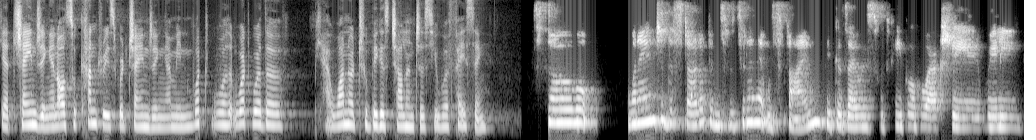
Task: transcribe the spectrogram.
yeah changing and also countries were changing. I mean, what what were the yeah one or two biggest challenges you were facing? So when I entered the startup in Switzerland, it was fine because I was with people who actually really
